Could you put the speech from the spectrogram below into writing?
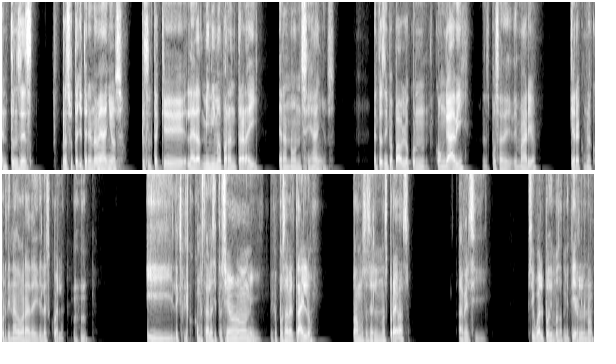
Entonces, resulta, yo tenía nueve años. Resulta que la edad mínima para entrar ahí eran 11 años. Entonces mi papá habló con, con Gaby, la esposa de, de Mario, que era como la coordinadora de ahí de la escuela, y le explicó cómo estaba la situación y dijo, pues a ver, tráelo. Vamos a hacerle unas pruebas. A ver si, si igual pudimos admitirlo, ¿no?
